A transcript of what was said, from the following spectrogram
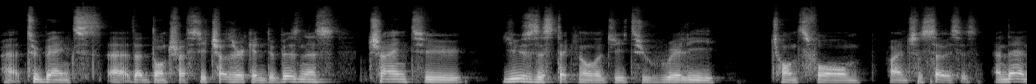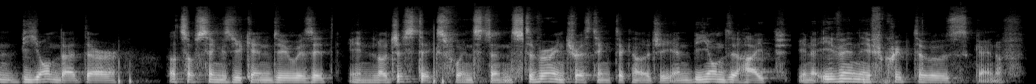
uh, two banks uh, that don't trust each other can do business, trying to use this technology to really transform financial services. And then beyond that, there are lots of things you can do with it in logistics, for instance. It's a very interesting technology. And beyond the hype, you know, even if cryptos kind of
